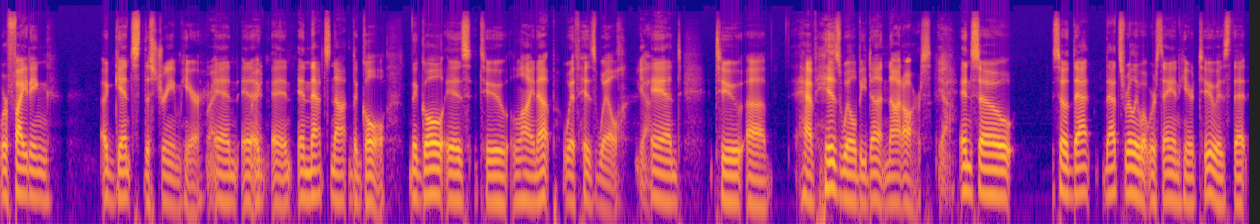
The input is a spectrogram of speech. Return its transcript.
We're fighting against the stream here, Right. and and, Right. and and that's not the goal. The goal is to line up with His will yeah. and to uh, have His will be done, not ours. yeah. And so so that that's really what we're saying here too is that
